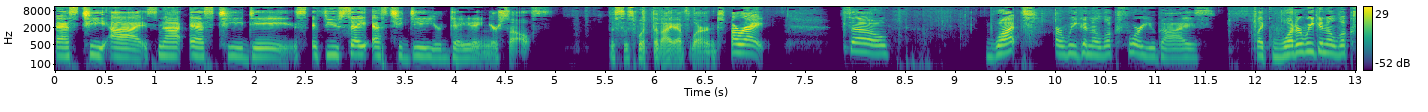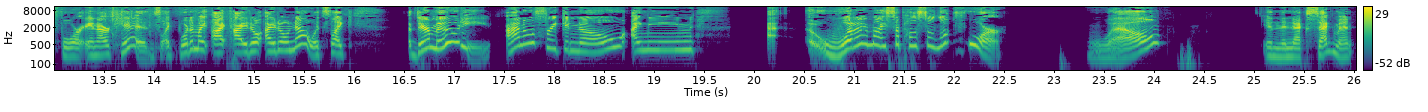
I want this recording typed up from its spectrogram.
STIs, not STDs. If you say STD, you're dating yourself. This is what that I have learned. All right. So, what are we going to look for, you guys? Like, what are we going to look for in our kids? Like, what am I, I? I don't. I don't know. It's like they're moody. I don't freaking know. I mean, uh, what am I supposed to look for? Well, in the next segment,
